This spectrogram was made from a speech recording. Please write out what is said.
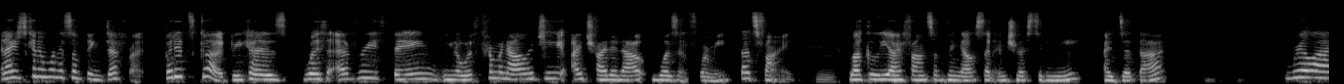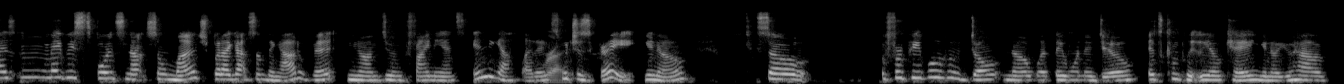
And I just kind of wanted something different. But it's good because with everything, you know, with criminology, I tried it out, wasn't for me. That's fine. Mm. Luckily, I found something else that interested me. I did that. Realized mm, maybe sports not so much, but I got something out of it. You know, I'm doing finance in the athletics, right. which is great, you know. So for people who don't know what they want to do, it's completely okay. You know, you have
